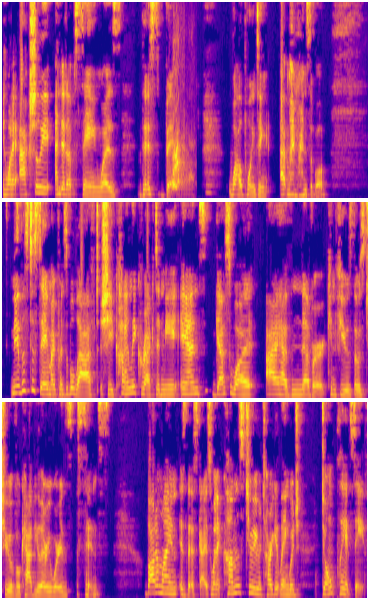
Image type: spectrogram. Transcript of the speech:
And what I actually ended up saying was, this big, while pointing at my principal. Needless to say, my principal laughed. She kindly corrected me. And guess what? I have never confused those two vocabulary words since. Bottom line is this, guys. When it comes to your target language, don't play it safe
